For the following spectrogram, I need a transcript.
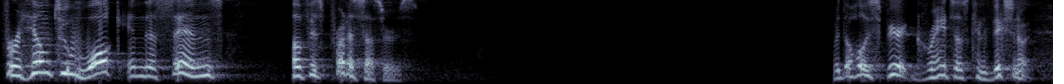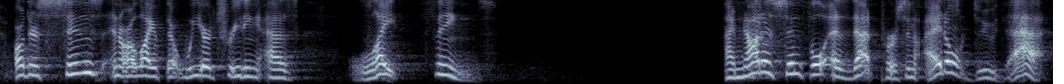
for him to walk in the sins of his predecessors. Would the Holy Spirit grant us conviction? Are there sins in our life that we are treating as light things. I'm not as sinful as that person. I don't do that.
